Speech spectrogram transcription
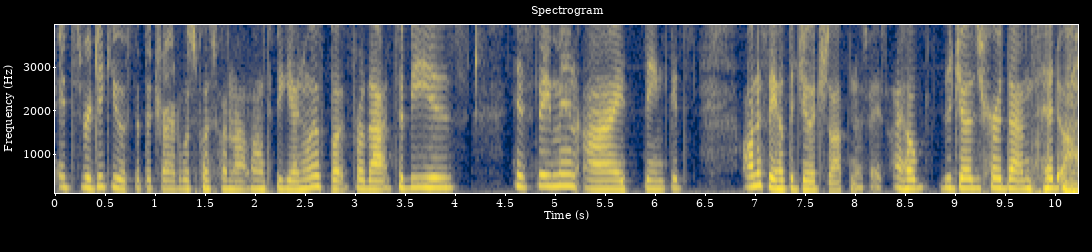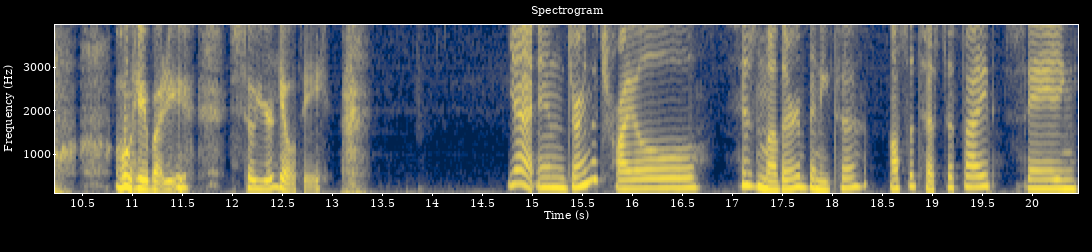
it's ridiculous that the trial was postponed that long to begin with, but for that to be his his statement, I think it's honestly I hope the judge slapped in his face. I hope the judge heard that and said, "Oh, okay, buddy, so you're guilty." Yeah, and during the trial, his mother, Benita, also testified saying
